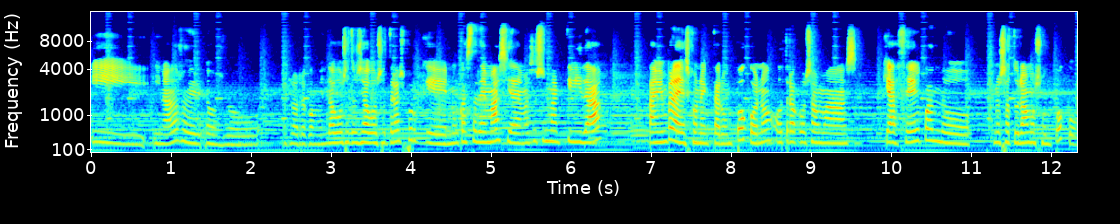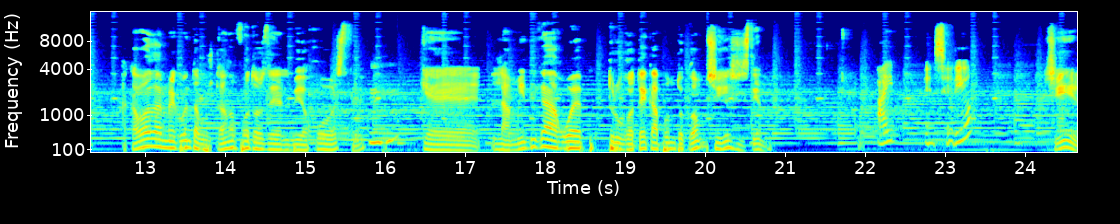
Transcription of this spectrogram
Y, nada, os lo, recomiendo a vosotros y a vosotras porque nunca está de más y además es una actividad también para desconectar un poco, ¿no? Otra cosa más que hacer cuando nos saturamos un poco. Acabo de darme cuenta buscando fotos del videojuego este que la mítica web trugoteca.com sigue existiendo. ¿Ay? ¿En serio? Sí,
